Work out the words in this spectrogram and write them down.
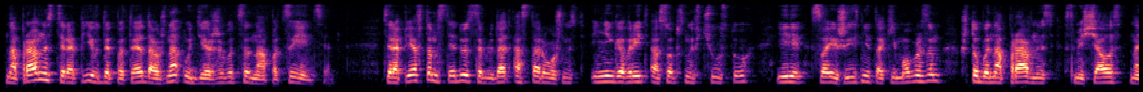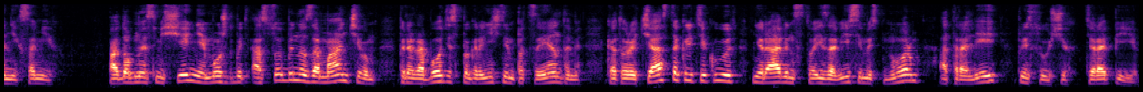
направленность терапии в ДПТ должна удерживаться на пациенте. Терапевтам следует соблюдать осторожность и не говорить о собственных чувствах или своей жизни таким образом, чтобы направленность смещалась на них самих. Подобное смещение может быть особенно заманчивым при работе с пограничными пациентами, которые часто критикуют неравенство и зависимость норм от ролей, присущих терапии.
